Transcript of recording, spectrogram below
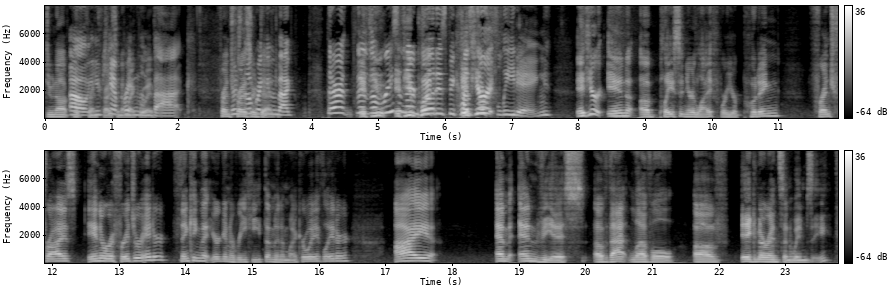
Do not put oh, French you fries can't in a bring microwave. them back. French There's fries no are bringing dead. them back. They're, the, the you- reason they're put- good is because they're fleeting. If you're in a place in your life where you're putting French fries in a refrigerator, thinking that you're gonna reheat them in a microwave later, I am envious of that level of ignorance and whimsy.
